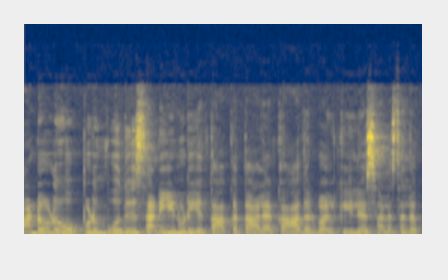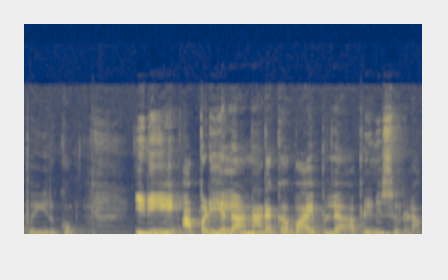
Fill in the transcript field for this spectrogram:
ஆண்டோடு ஒப்பிடும்போது சனியினுடைய தாக்கத்தால் காதல் வாழ்க்கையில் சலசலப்பு இருக்கும். இனி அப்படியெல்லாம் நடக்க வாய்ப்பில்லை அப்படின்னு சொல்லலாம்.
